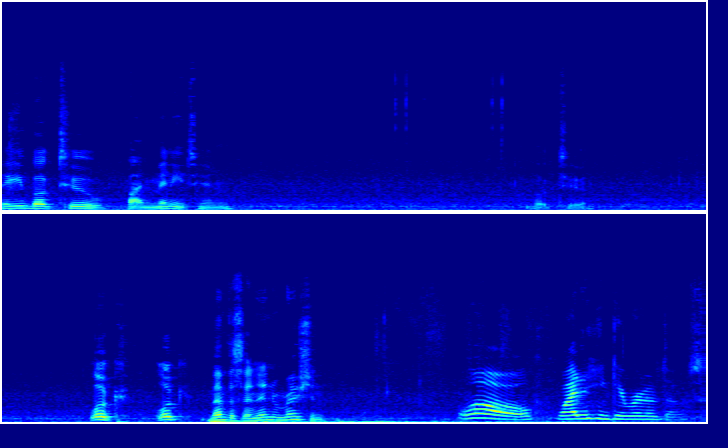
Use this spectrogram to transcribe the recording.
Piggy Book 2 by Minitoon. Book 2. Look, look, Memphis, an intermission. whoa! Why didn't he get rid of those?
